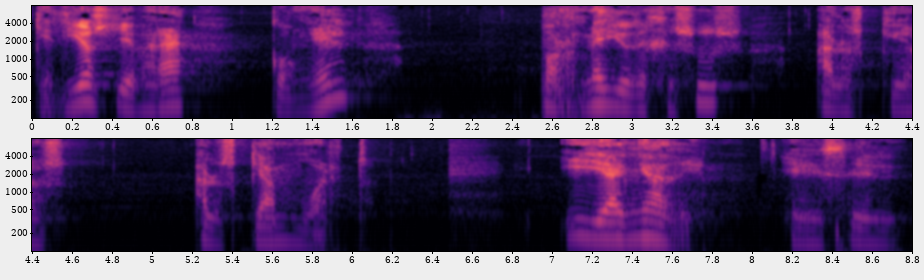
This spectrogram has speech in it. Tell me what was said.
que Dios llevará con él, por medio de Jesús, a los que, a los que han muerto. Y añade, es el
